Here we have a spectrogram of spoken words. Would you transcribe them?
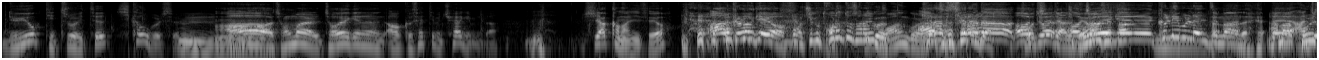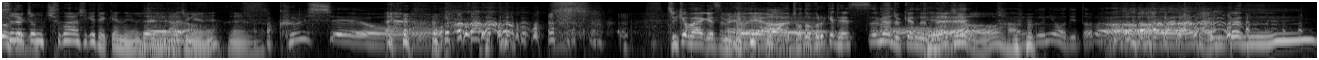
뉴욕, 디트로이트, 시카고 불스. 음. 아 정말 저에게는 아, 그 세 팀은 최악입니다. 시약함 아니세요? 아 그러게요. 어, 지금 토론토 사람이 그거- 뭐 하는 거예요? 아, 캐나다 어, 거주하지 저- 않으세요? 어, 저에게는 클리블랜드만 네, 아마 안 좋은 골스를 좀 추가하시게 됐겠네요. 이제 네. 나중에. 네. 글쎄요. 지켜봐야겠습니다. 예, 아, 저도 그렇게 됐으면 좋겠는데. 돼야죠. 당근이 어디더라? 아, 당근.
